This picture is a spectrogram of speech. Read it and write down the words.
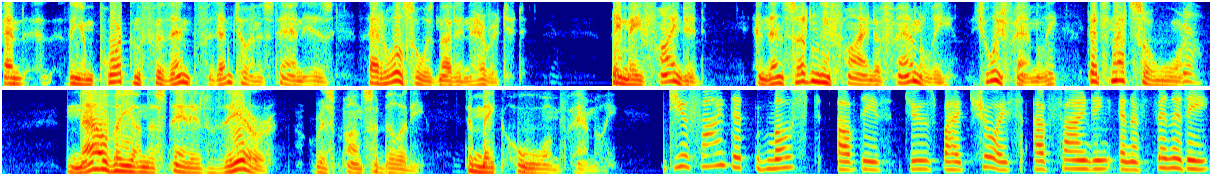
and the important for them for them to understand is that also was not inherited. They may find it, and then suddenly find a family, Jewish family, that's not so warm. Yeah. Now they understand it's their responsibility to make a warm family. Do you find that most of these Jews by choice are finding an affinity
